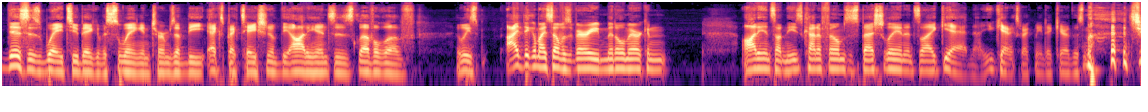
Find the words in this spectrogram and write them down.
this is way too big of a swing in terms of the expectation of the audience's level of. At least, I think of myself as a very middle American audience on these kind of films, especially. And it's like, yeah, no, you can't expect me to care this much.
